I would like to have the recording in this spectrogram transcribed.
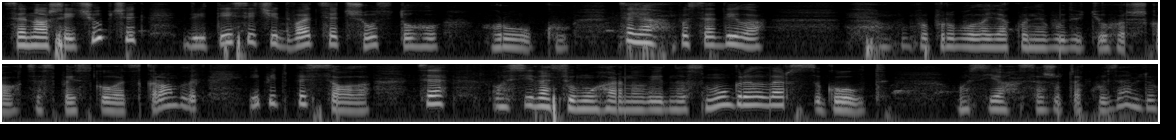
Це наш чубчик 2026 року. Це я посадила, попробувала, як вони будуть у горшках. Це спайскова скрамблик і підписала. Це ось і на цьому гарно видно Смугрелерс Gold. Ось я сажу таку землю.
